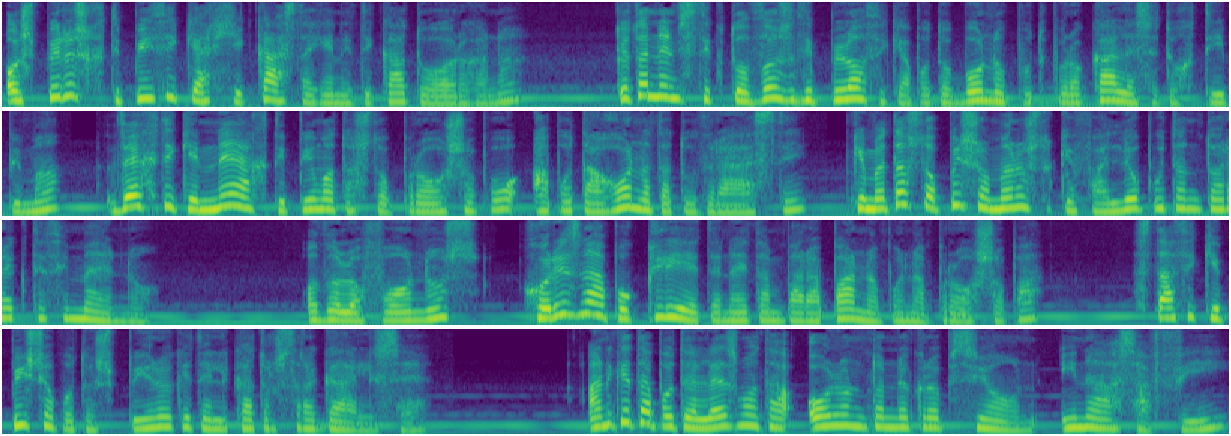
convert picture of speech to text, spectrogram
Ο Σπύρος χτυπήθηκε αρχικά στα γεννητικά του όργανα και όταν ενστικτοδός διπλώθηκε από τον πόνο που του προκάλεσε το χτύπημα, δέχτηκε νέα χτυπήματα στο πρόσωπο από τα γόνατα του δράστη και μετά στο πίσω μέρος του κεφαλιού που ήταν τώρα εκτεθειμένο. Ο δολοφόνος, χωρίς να αποκλείεται να ήταν παραπάνω από ένα πρόσωπα, στάθηκε πίσω από το Σπύρο και τελικά τον στραγγάλισε. Αν και τα αποτελέσματα όλων των νεκροψιών είναι ασαφή,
